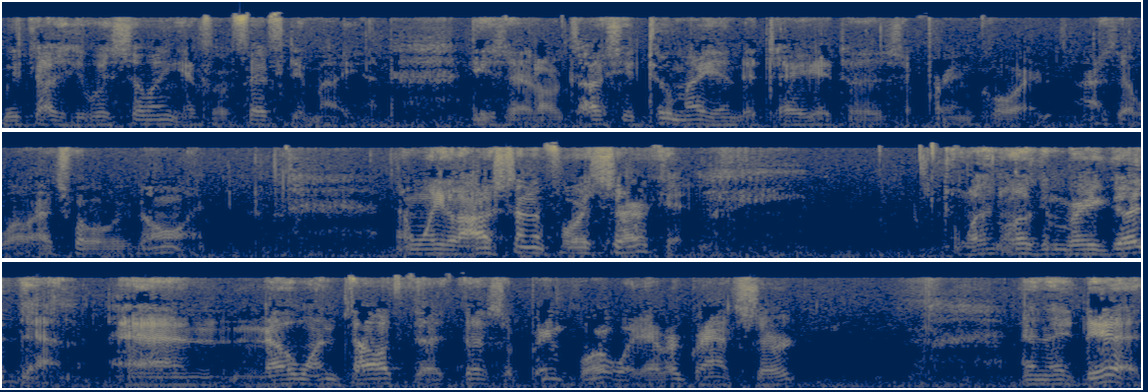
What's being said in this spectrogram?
because he was suing you for 50 million. He said, it'll cost you 2 million to take it to the Supreme Court. I said, well, that's where we're going and we lost in the Fourth Circuit. It wasn't looking very good then, and no one thought that the Supreme Court would ever grant cert, and they did,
